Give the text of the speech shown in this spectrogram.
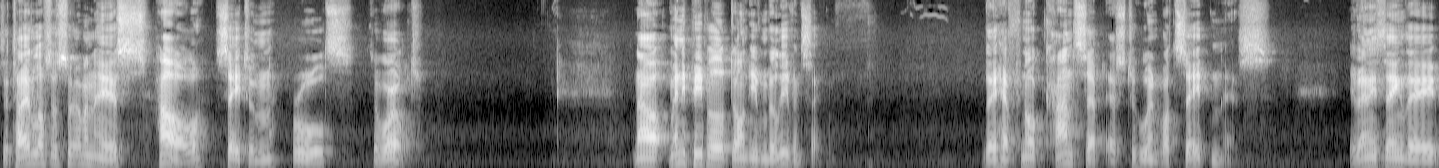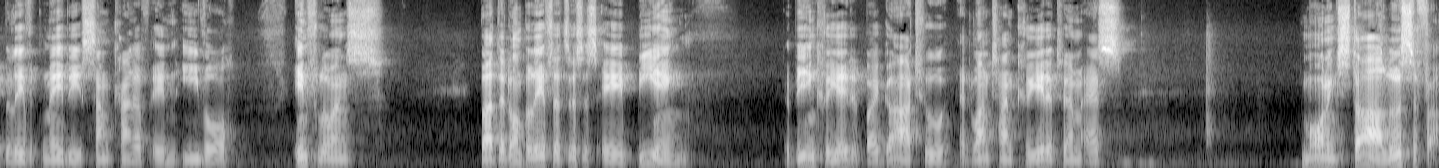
The title of the sermon is How Satan Rules the World. Now, many people don't even believe in Satan. They have no concept as to who and what Satan is. If anything, they believe it may be some kind of an evil influence, but they don't believe that this is a being, a being created by God who at one time created him as morning star, Lucifer,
